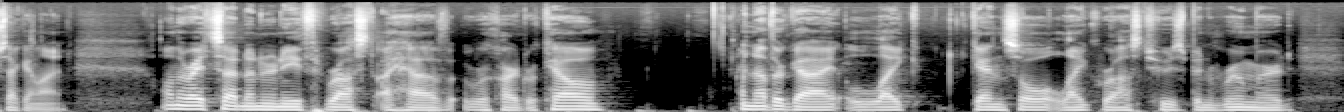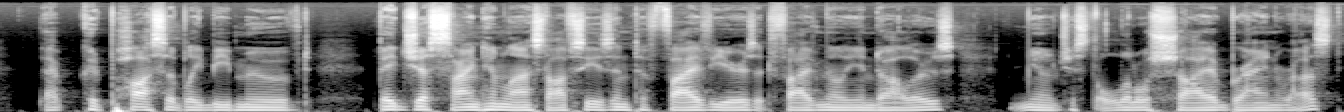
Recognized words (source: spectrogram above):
second line. On the right side, underneath Rust, I have Rickard Rakell, another guy like Guentzel, like Rust, who's been rumored that could possibly be moved. They just signed him last offseason to five years at $5 million, you know, just a little shy of Bryan Rust.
